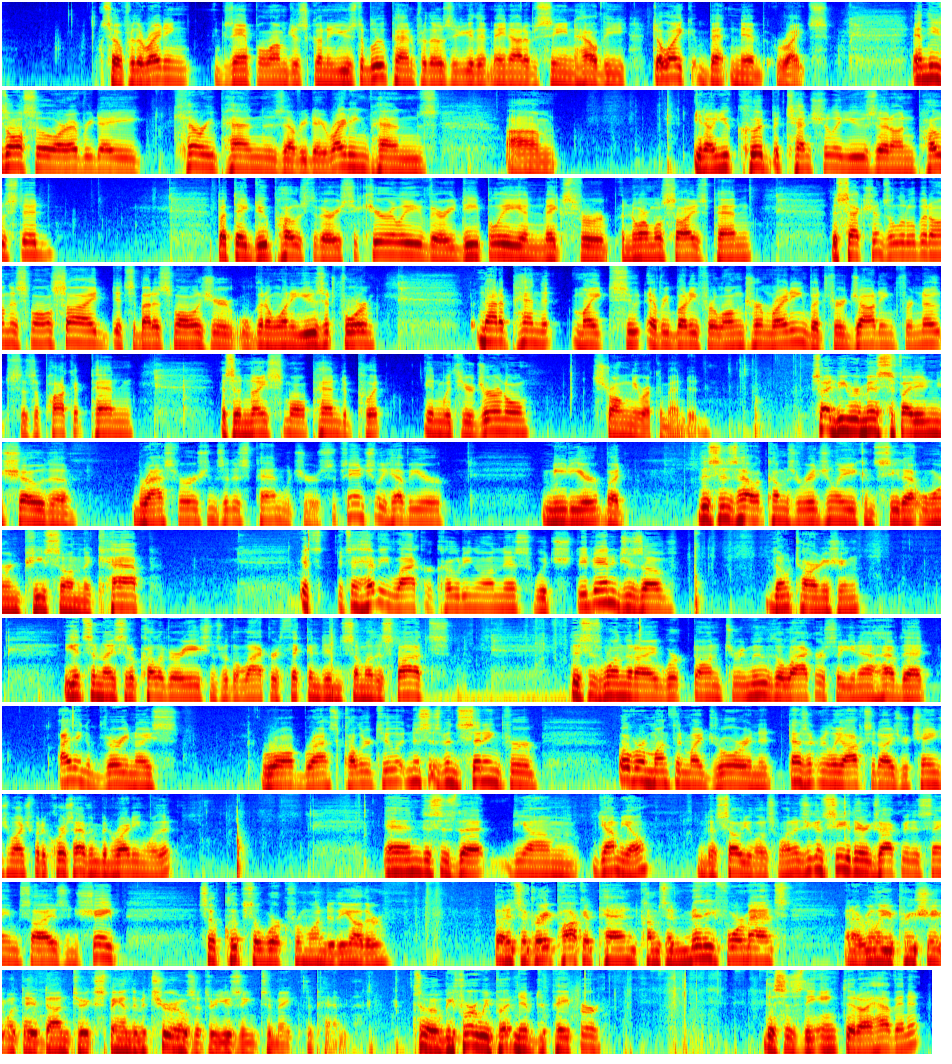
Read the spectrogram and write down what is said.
So for the writing example, I'm just going to use the blue pen for those of you that may not have seen how the Delike bent nib writes. And these also are everyday carry pens, everyday writing pens. Um, you know, you could potentially use it unposted, but they do post very securely, very deeply, and makes for a normal size pen. The section's a little bit on the small side. It's about as small as you're going to want to use it for. Not a pen that might suit everybody for long-term writing, but for jotting for notes as a pocket pen, it's a nice small pen to put in with your journal. Strongly recommended. So I'd be remiss if I didn't show the brass versions of this pen, which are substantially heavier, meatier, but this is how it comes originally. You can see that worn piece on the cap. It's, it's a heavy lacquer coating on this, which the advantages of no tarnishing. You get some nice little color variations with the lacquer thickened in some of the spots. This is one that I worked on to remove the lacquer, so you now have that, I think, a very nice raw brass color to it. And this has been sitting for over a month in my drawer and it doesn't really oxidize or change much, but of course I haven't been writing with it. And this is the Diam, Diamio, the cellulose one. As you can see, they're exactly the same size and shape, so clips will work from one to the other. But it's a great pocket pen, comes in many formats, and I really appreciate what they've done to expand the materials that they're using to make the pen. So before we put nib to paper, this is the ink that I have in it.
